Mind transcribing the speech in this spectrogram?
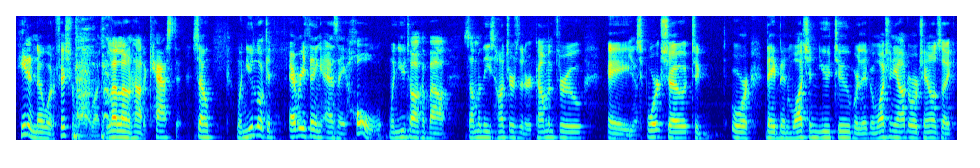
he didn't know what a fishing rod was, let alone how to cast it. So when you look at everything as a whole, when you talk about some of these hunters that are coming through a Yep. sports show to, or they've been watching YouTube or they've been watching the outdoor channel, it's like.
